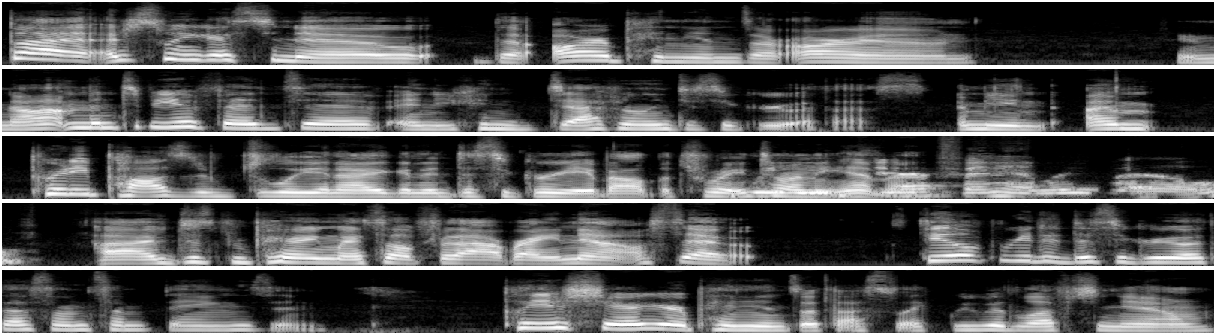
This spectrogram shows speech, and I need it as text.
but I just want you guys to know that our opinions are our own. They're not meant to be offensive, and you can definitely disagree with us. I mean, I'm pretty positive Julie and I are going to disagree about the 2020 we. Definitely will. I'm just preparing myself for that right now. So feel free to disagree with us on some things and please share your opinions with us. Like, we would love to know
